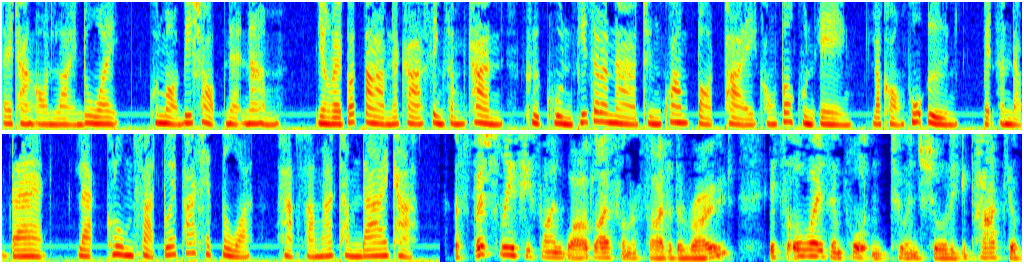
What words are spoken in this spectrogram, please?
ได้ทางออนไลน์ด้วย คุณหมอบิชอปแนะนำ อย่างไรก็ตามนะคะ สิ่งสำคัญคือคุณพิจารณาถึงความปลอดภัยของตัวคุณเอง และของผู้อื่นเป็นอันดับแรก และคลุมสัตว์ด้วยผ้าเช็ดตัว หากสามารถทำได้ค่ะ Especially if you find wildlife on the side of the road, it's always important to ensure that you park your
